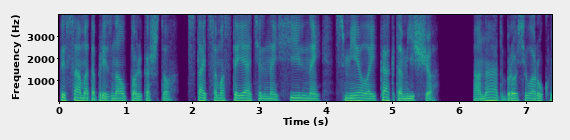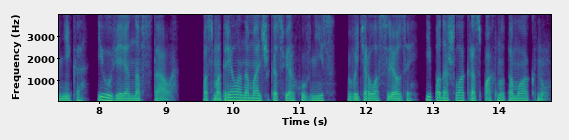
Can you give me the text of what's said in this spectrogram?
Ты сам это признал только что. Стать самостоятельной, сильной, смелой, как там еще?» Она отбросила руку Ника и уверенно встала. Посмотрела на мальчика сверху вниз, вытерла слезы и подошла к распахнутому окну.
